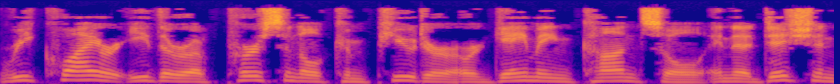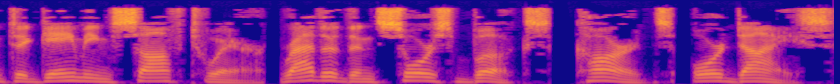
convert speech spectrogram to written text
require either a personal computer or gaming console in addition to gaming software, rather than source books, cards, or dice.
